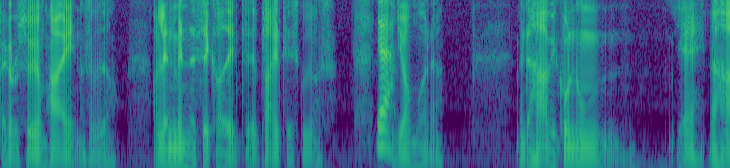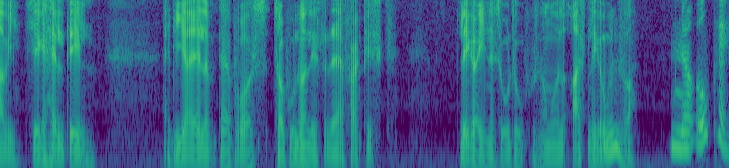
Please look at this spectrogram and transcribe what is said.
Der kan du søge om hegn og så videre. Og landmændene er sikret et øh, plejetilskud også. Ja, i de områder der. Men der har vi kun nogle, ja, hvad har vi? Cirka halvdelen af de arealer, der er på vores top 100-liste, der er faktisk ligger i Natur 2000-området, resten ligger udenfor. nå okay.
